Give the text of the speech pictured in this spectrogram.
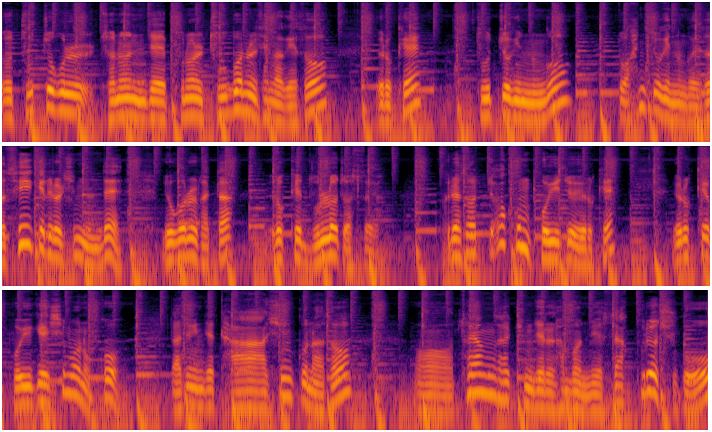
요두 쪽을 저는 이제 분월 두 번을 생각해서 이렇게 두 쪽 있는 거 또 한쪽 있는 거에서 세 개를 심는데 요거를 갖다 이렇게 눌러줬어요. 그래서 조금 보이죠 이렇게 이렇게 보이게 심어 놓고 나중에 이제 다 심고 나서 어, 토양살충제를 한번 위에 싹 뿌려주고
